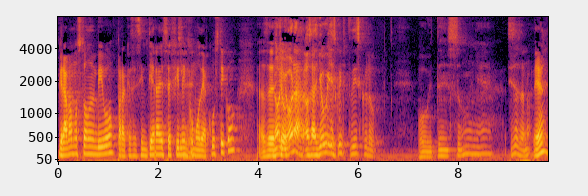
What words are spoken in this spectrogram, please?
grabamos todo en vivo para que se sintiera ese feeling Sí. como de acústico. No, hecho- llora. O sea, yo, güey, escucho tu disco y lo... Hoy te soñé. ¿Sí es esa, no? ¿Ya?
